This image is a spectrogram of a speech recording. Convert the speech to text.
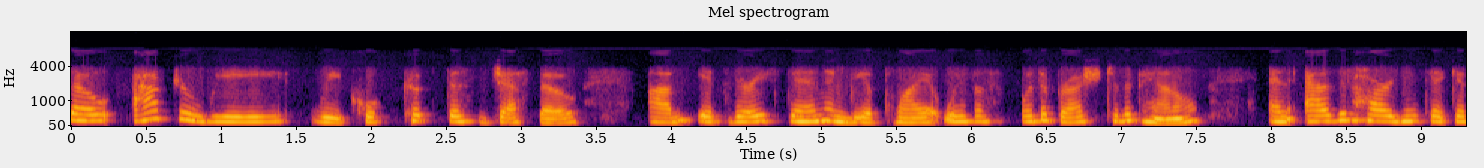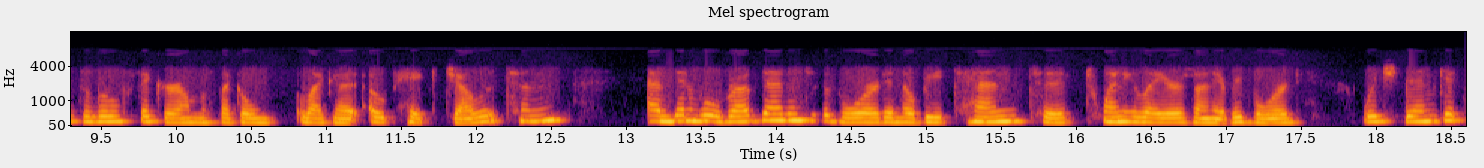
So after we we cook, this gesso, um, it's very thin and we apply it with a with a brush to the panel. And as it hardens, it gets a little thicker, almost like a like an opaque gelatin. And then we'll rub that into the board, and there'll be 10 to 20 layers on every board, which then gets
